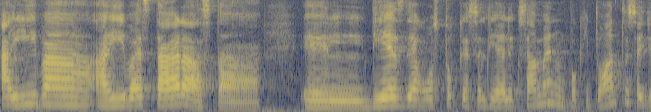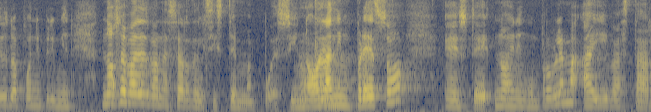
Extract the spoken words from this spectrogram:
ahí va, ahí va a estar hasta el 10 de agosto, que es el día del examen, un poquito antes, ellos la pueden imprimir. No se va a desvanecer del sistema, pues si no la han impreso, este, no hay ningún problema, ahí va a estar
